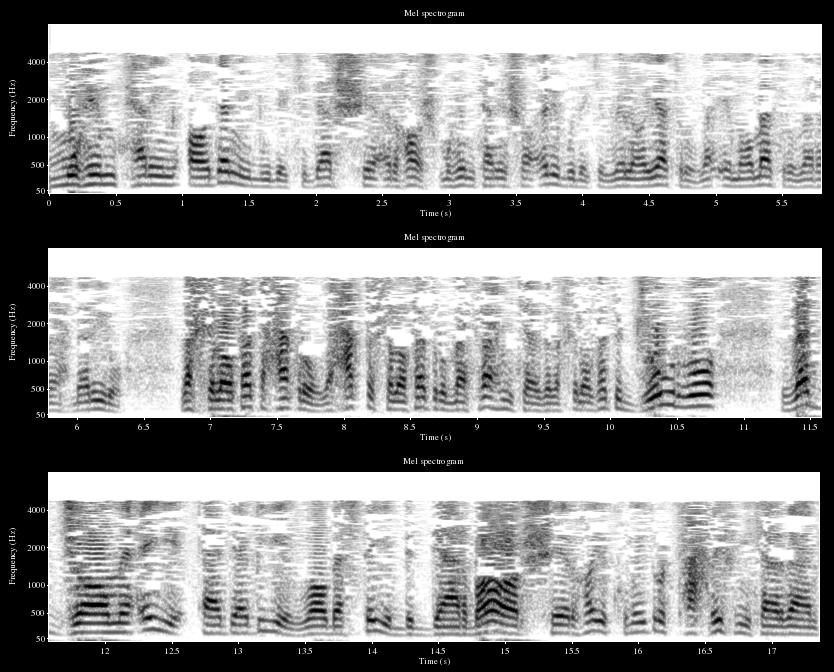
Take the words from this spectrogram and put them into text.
مهمترین آدمی بوده که در شعرهاش مهمترین شاعری بوده که ولایت رو و امامت رو و رهبری رو و خلافت حق رو و حق خلافت رو مطرح می‌کرده و خلافت جور رو و جامعه ادبی وابسته به دربار شعرهای کمید رو تحریف می‌کردن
